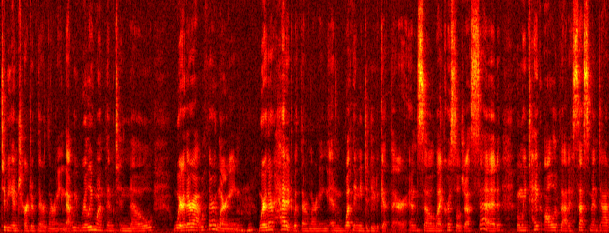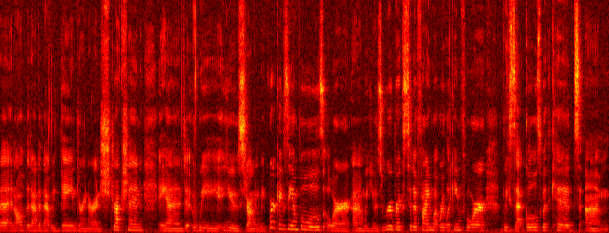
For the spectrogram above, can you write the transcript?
to be in charge of their learning. That we really want them to know where they're at with their learning, Mm-hmm. where they're headed with their learning, and what they need to do to get there. And so, like Crystal just said, when we take all of that assessment data and all of the data that we gain during our instruction, and we use strong and weak work examples, or um, we use rubrics to define what we're looking for, we set goals with kids. Um,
